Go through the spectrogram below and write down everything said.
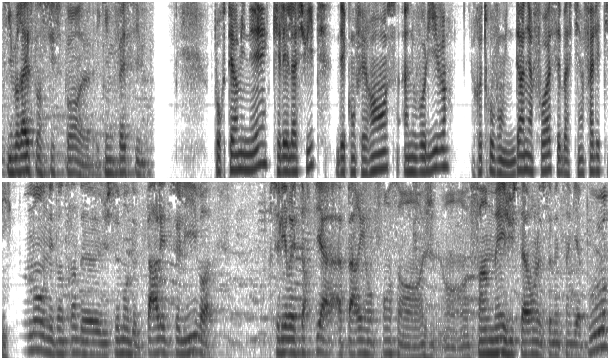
qui me reste en suspens euh, et qui me fascine. Pour terminer, quelle est la suite Des conférences Un nouveau livre? Retrouvons une dernière fois Sébastien Faletti. moment, on est en train de justement de parler de ce livre ce livre est sorti à, Paris en France en, fin mai, juste avant le sommet de Singapour.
